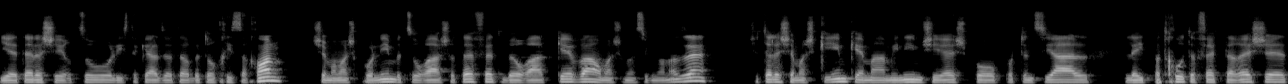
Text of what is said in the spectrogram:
יהיה את אלה שירצו להסתכל על זה יותר בתור חיסכון שממש קונים בצורה שוטפת בהוראת קבע או משהו מהסגנון הזה, יש את אלה שמשקיעים כי הם מאמינים שיש פה פוטנציאל להתפתחות אפקט הרשת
